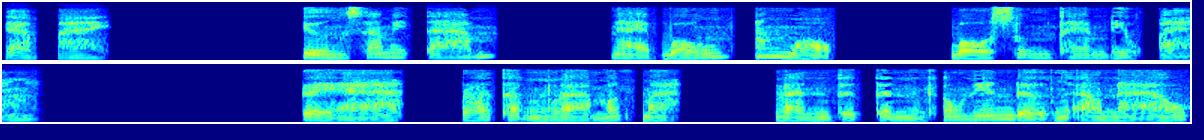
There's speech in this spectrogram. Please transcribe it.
Đào Mai. Chương 68 Ngày 4 tháng 1 Bổ sung thêm điều khoản. Rồi ạ, rõ thận là mất mặt, lành tử tình không nén được ảo não,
